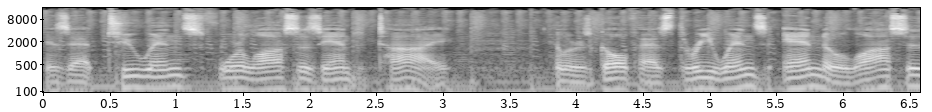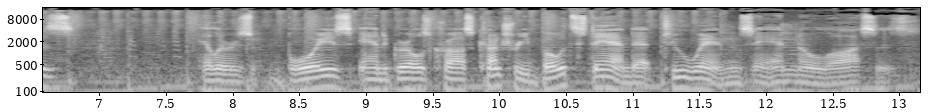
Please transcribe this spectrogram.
is at 2 wins, 4 losses, and a tie. Hillers golf has 3 wins and no losses. Hillers boys and girls cross country both stand at 2 wins and no losses.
